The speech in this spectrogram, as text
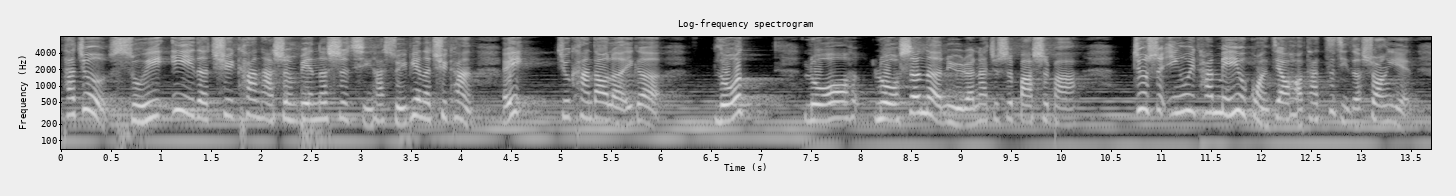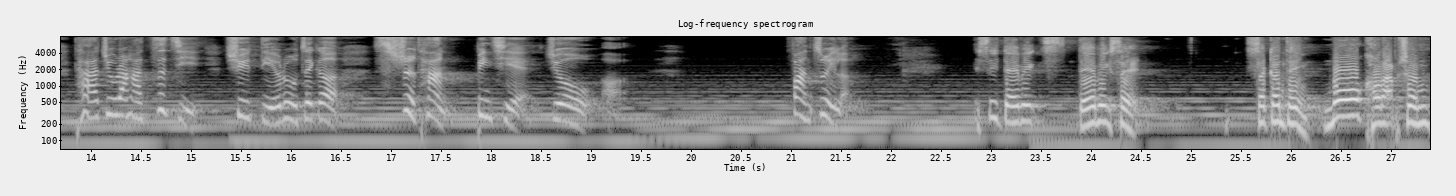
他就随意的去看他身边的事情，他随便的去看，诶，就看到了一个裸裸裸身的女人，那就是八十八。就是因为他没有管教好他自己的双眼，他就让他自己去跌入这个试探，并且就呃犯罪了。 You see, David, David said, second thing, no corruption.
